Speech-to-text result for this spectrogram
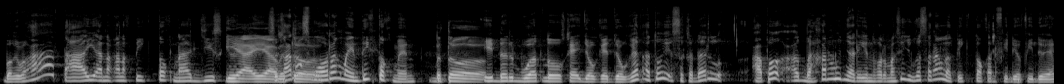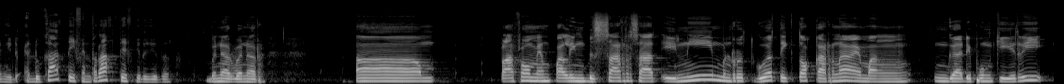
bagaimana ah tai anak-anak TikTok najis gitu Iya, iya, sekarang betul. semua orang main TikTok men Betul. either buat lo kayak joget-joget atau ya sekedar lu apa bahkan lu nyari informasi juga sekarang lo TikTok kan video-video yang edukatif interaktif gitu-gitu Benar-benar. Em, platform yang paling besar saat ini menurut gue TikTok karena emang nggak dipungkiri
